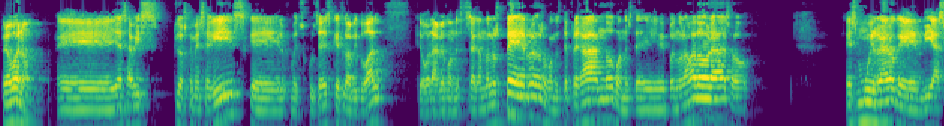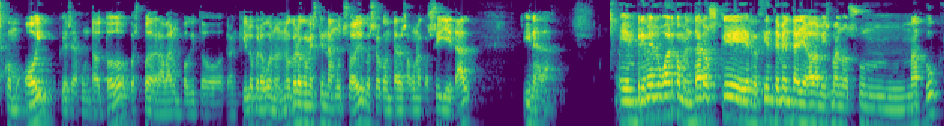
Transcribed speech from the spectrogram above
Pero bueno, eh, ya sabéis los que me seguís, que los que me escucháis, que es lo habitual, que grabe cuando esté sacando a los perros, o cuando esté fregando, cuando esté poniendo lavadoras, o es muy raro que en días como hoy, que se ha juntado todo, pues pueda grabar un poquito tranquilo. Pero bueno, no creo que me extienda mucho hoy, pues solo contaros alguna cosilla y tal. Y nada. En primer lugar, comentaros que recientemente ha llegado a mis manos un MacBook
